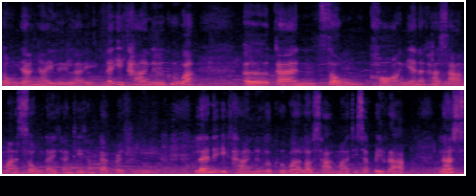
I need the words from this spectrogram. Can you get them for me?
ส่งยังไงหรืออะไรและอีกทางหนึงก็คือว่าเอ่อการส่งของเนี่ยนะคะสามารถส่งได้ทั้งที่ทำการไปรษณีย์และในอีกทางหนึ่งก็คือว่าเราสามารถที่จะไปรับณส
